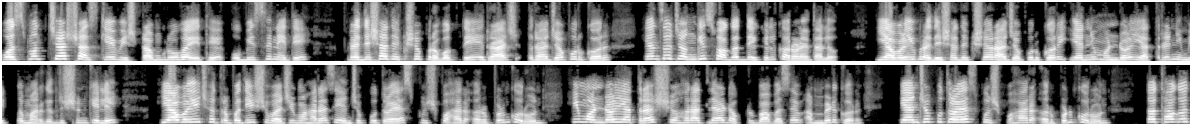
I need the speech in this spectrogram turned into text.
वसमतच्या शासकीय विश्रामगृह येथे ओबीसी नेते प्रदेशाध्यक्ष प्रवक्ते राज राजापूरकर यांचं जंगी स्वागत देखील करण्यात आलं. यावेळी प्रदेशाध्यक्ष राजापूरकर यांनी मंडळ यात्रेनिमित्त मार्गदर्शन केले. यावेळी छत्रपती शिवाजी महाराज यांच्या पुतळ्यास पुष्पहार अर्पण करून ही मंडळ यात्रा शहरातल्या डॉक्टर बाबासाहेब आंबेडकर यांच्या पुतळ्यास पुष्पहार अर्पण करून तथागत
